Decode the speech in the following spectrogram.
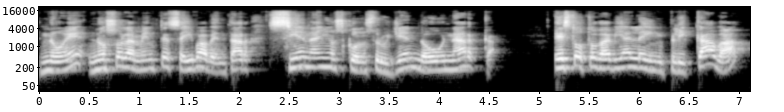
Noé no solamente se iba a aventar 100 años construyendo un arca, esto todavía le implicaba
